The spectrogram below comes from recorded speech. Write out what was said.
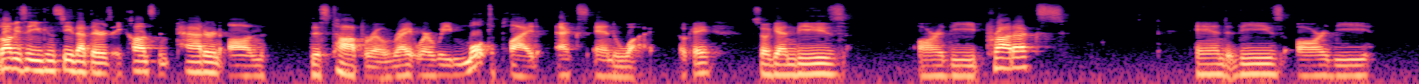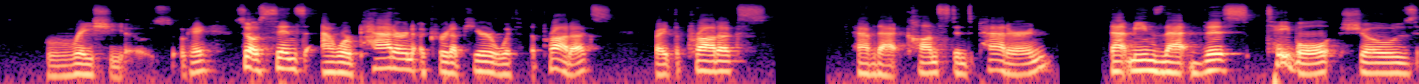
So obviously you can see that there's a constant pattern on this top row, right, where we multiplied x and y, okay? So again, these are the products, and these are the ratios, okay? So since our pattern occurred up here with the products, right, the products have that constant pattern, that means that this table shows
